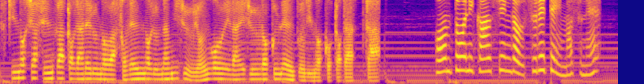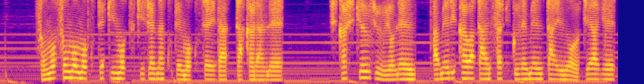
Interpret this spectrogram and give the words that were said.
月の写真が撮られるのはソ連のルナ24号以来16年ぶりのことだった。本当に関心が薄れていますね。そもそも目的も月じゃなくて木星だったからね。しかし94年、アメリカは探査機クレメンタインを打ち上げ、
